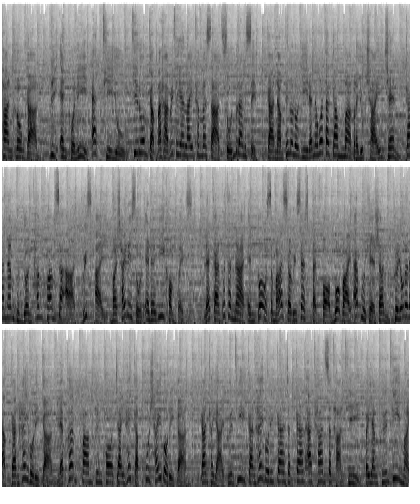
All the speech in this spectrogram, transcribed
ผ่านโครงการ The Encony at TU ที่ร่วมกับมหาวิทยาลัยธรรมศาสตร์ศูนย์รังสิตการนำเทคโนโลยีและนวัตกรรมมาประยุกต์ใช้ เช่น การนำหุ่นยนต์ทำความสะอาด r i s i มาใช้ในศูนย์ Energy Complex และการพัฒนา Engo Smart Services Platform Mobile Application เพื่อยกระดับการให้บริการ และเพิ่มความพึงพอใจให้กับผู้ใช้บริการ การขยายพื้นที่การให้บริการจัดการอาคารสถานที่ ไปยังพื้นที่ใหม่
